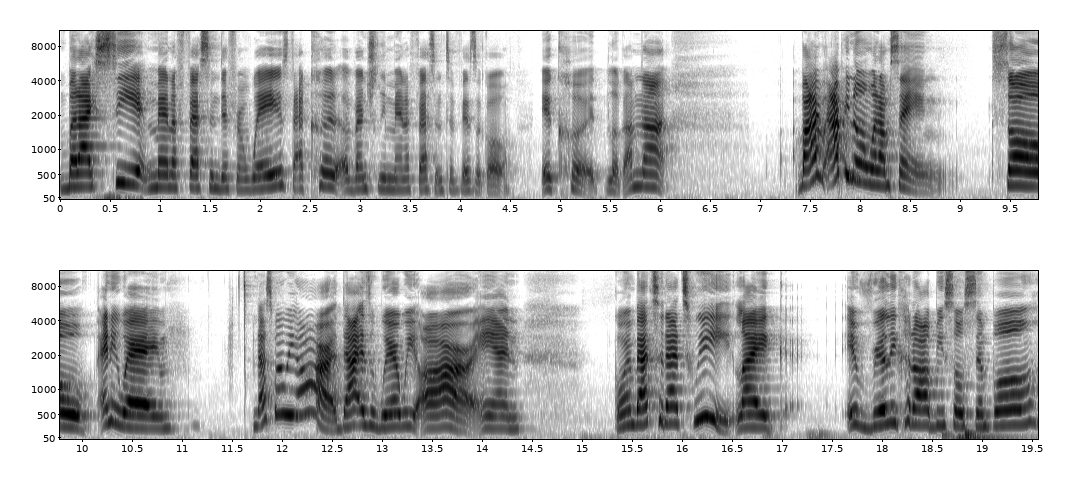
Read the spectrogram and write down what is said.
But I see it manifest in different ways that could eventually manifest into physical. It could. Look, I'm not, but I, I be knowing what I'm saying. So, anyway, that's where we are. That is where we are. And going back to that tweet, like, it really could all be so simple.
